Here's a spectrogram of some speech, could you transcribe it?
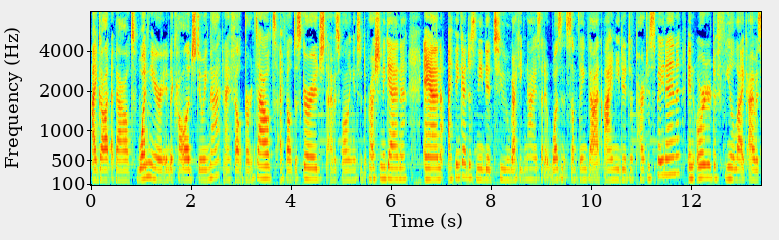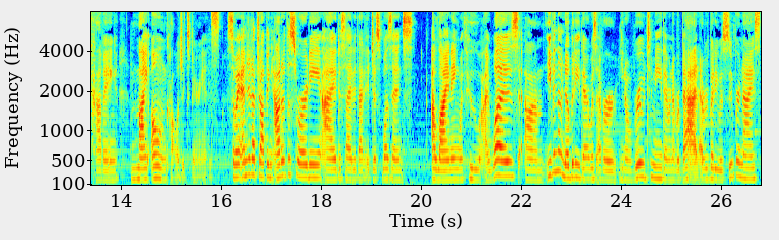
I got about one year into college doing that, and I felt burnt out. I felt discouraged. I was falling into depression again. And I think I just needed to recognize that it wasn't something that I needed to participate in in order to feel like I was having my own college experience. So I ended up dropping out of the sorority. I decided that it just wasn't aligning with who I was. Um, even though nobody there was ever, you know, rude to me, they were never bad. Everybody was super nice,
